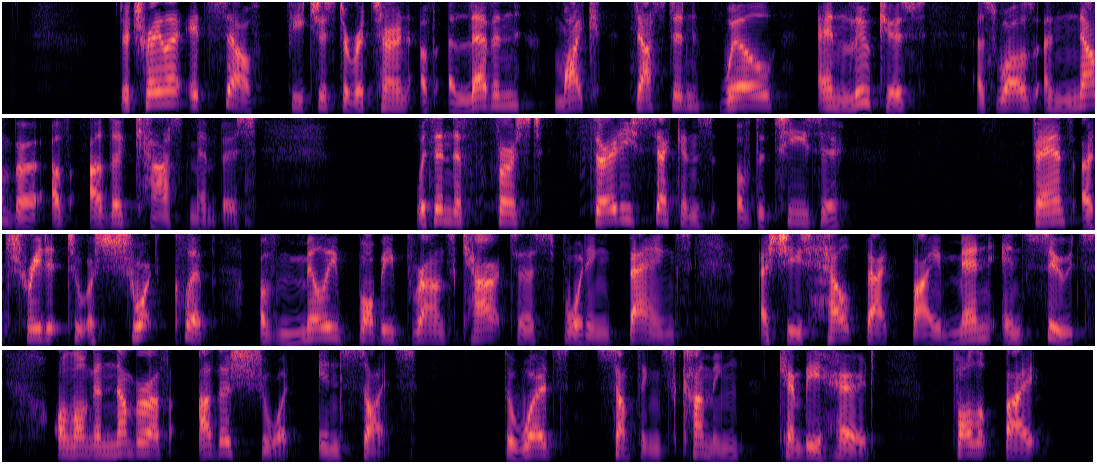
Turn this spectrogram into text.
The trailer itself features the return of Eleven, Mike, Dustin, Will, and Lucas, as well as a number of other cast members. Within the first 30 seconds of the teaser, fans are treated to a short clip of Millie Bobby Brown's character sporting bangs as she's held back by men in suits, along a number of other short insights. The words, something's coming, can be heard, followed by,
